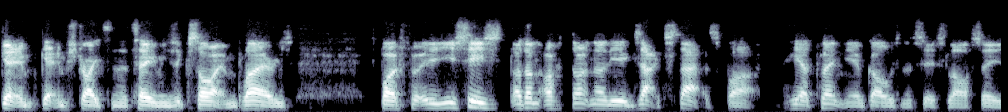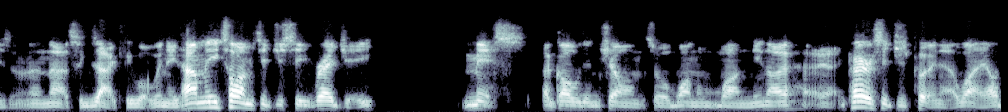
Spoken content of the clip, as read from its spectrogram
get him get him straight in the team. He's an exciting player. He's both. You see, I don't I don't know the exact stats, but he had plenty of goals and assists last season, and that's exactly what we need. How many times did you see Reggie miss a golden chance or one on one. You know, Perisic is putting it away. I'd,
